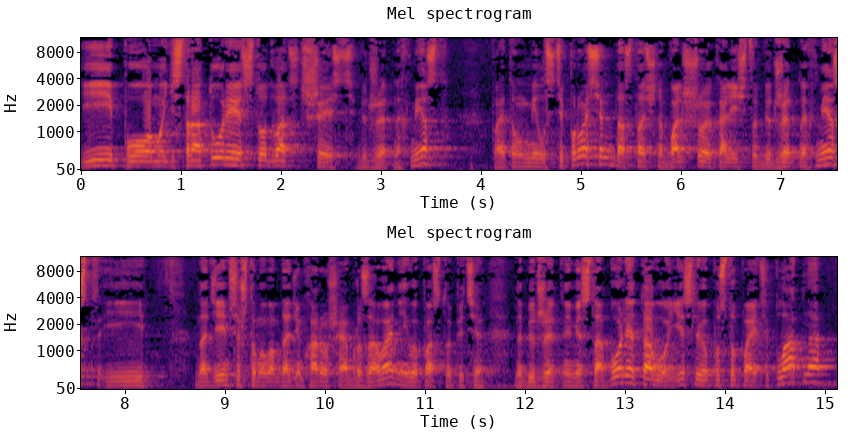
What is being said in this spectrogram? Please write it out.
И по магистратуре 126 бюджетных мест. Поэтому милости просим, достаточно большое количество бюджетных мест и надеемся, что мы вам дадим хорошее образование и вы поступите на бюджетные места. Более того, если вы поступаете платно,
